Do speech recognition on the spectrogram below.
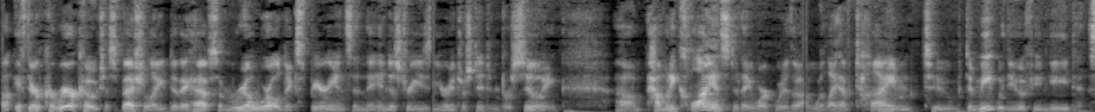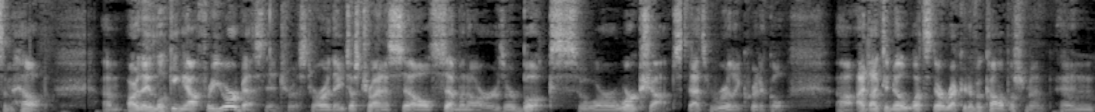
Uh, if they're a career coach, especially, do they have some real world experience in the industries you're interested in pursuing? Um, how many clients do they work with? Uh, will they have time to, to meet with you if you need some help? Um, are they looking out for your best interest or are they just trying to sell seminars or books or workshops? That's really critical. Uh, I'd like to know what's their record of accomplishment and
